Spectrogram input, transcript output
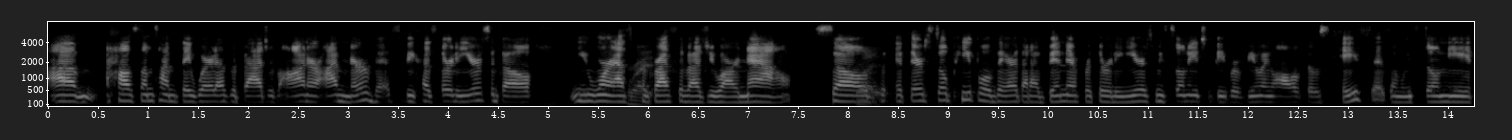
um, how sometimes they wear it as a badge of honor. I'm nervous because 30 years ago, you weren't as right. progressive as you are now. So right. if there's still people there that have been there for 30 years, we still need to be reviewing all of those cases. And we still need,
